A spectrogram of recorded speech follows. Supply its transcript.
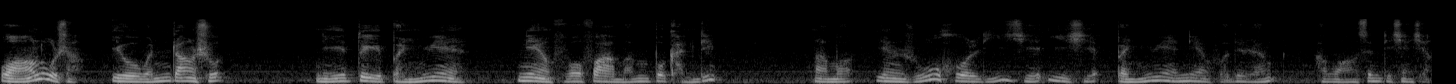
网络上有文章说，你对本愿念佛法门不肯定，那么应如何理解一些本愿念佛的人啊？”往生的现象，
